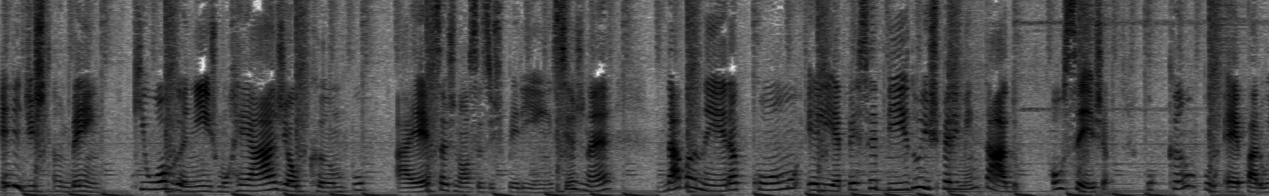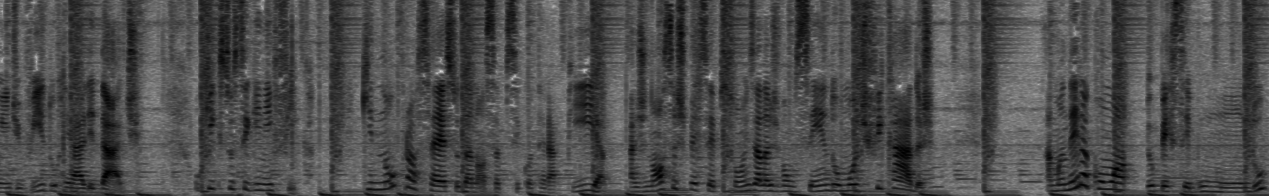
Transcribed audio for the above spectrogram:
ele diz também que o organismo reage ao campo, a essas nossas experiências, né? Da maneira como ele é percebido e experimentado. Ou seja, o campo é para o indivíduo realidade. O que isso significa? Que no processo da nossa psicoterapia, as nossas percepções elas vão sendo modificadas. A maneira como eu percebo o mundo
